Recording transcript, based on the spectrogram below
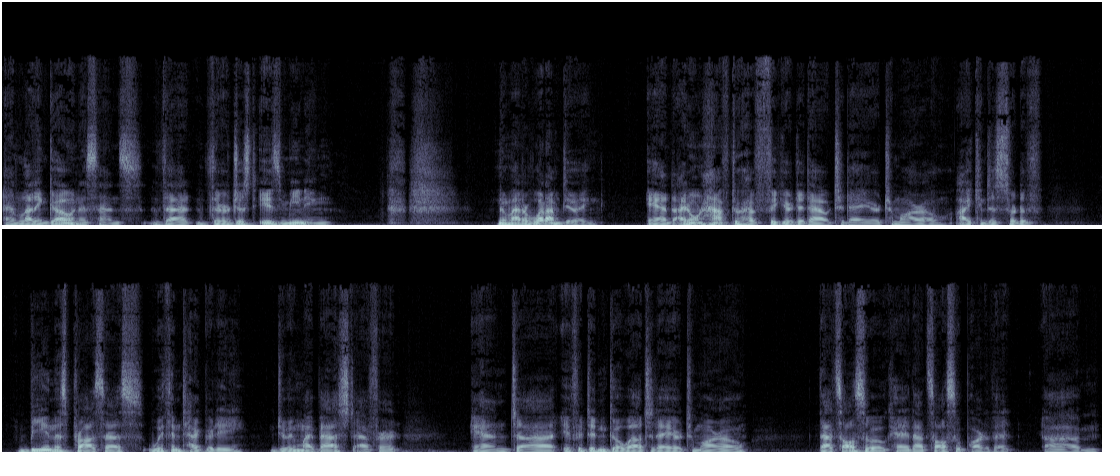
and letting go in a sense that there just is meaning no matter what I'm doing. And I don't have to have figured it out today or tomorrow. I can just sort of be in this process with integrity, doing my best effort. And uh, if it didn't go well today or tomorrow, that's also okay. That's also part of it. Um,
